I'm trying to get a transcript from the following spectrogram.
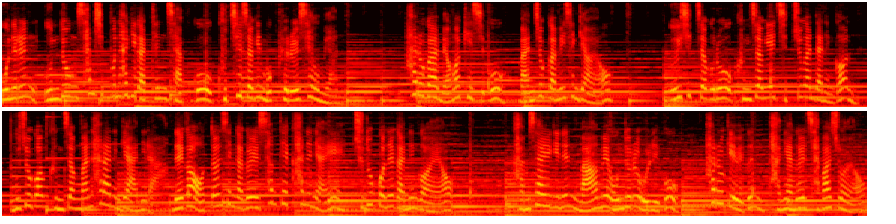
오늘은 운동 30분 하기 같은 작고 구체적인 목표를 세우면 하루가 명확해지고 만족감이 생겨요. 의식적으로 긍정에 집중한다는 건 무조건 긍정만 하라는 게 아니라 내가 어떤 생각을 선택하느냐에 주도권을 갖는 거예요. 감사일기는 마음의 온도를 올리고 하루 계획은 방향을 잡아줘요.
